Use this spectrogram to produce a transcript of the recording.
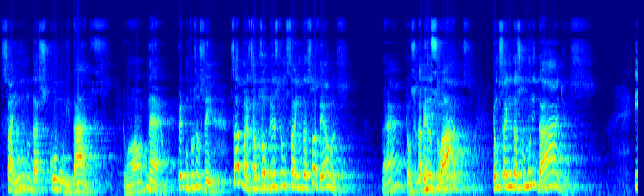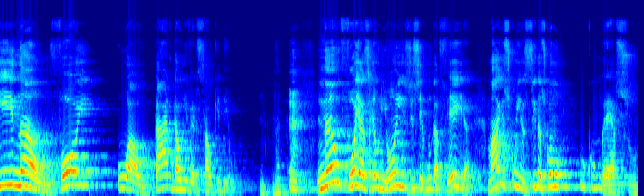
saindo das comunidades. Então, né, perguntou se eu sei. Sabe, Marcelo, os obreiros estão saindo das favelas, né? estão sendo abençoados, estão saindo das comunidades. E não foi o altar da Universal que deu. Não foi as reuniões de segunda-feira, mais conhecidas como o Congresso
